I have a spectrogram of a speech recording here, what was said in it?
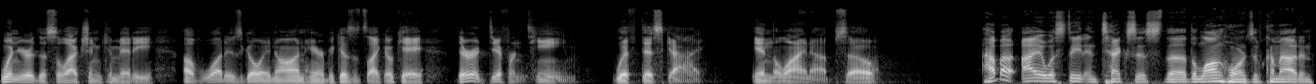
when you're the selection committee of what is going on here, because it's like, okay, they're a different team with this guy in the lineup. So How about Iowa State and Texas? The the Longhorns have come out and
